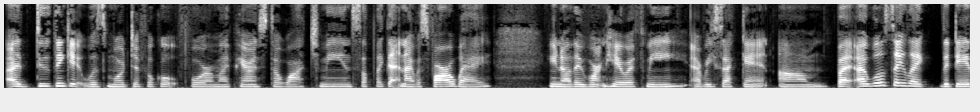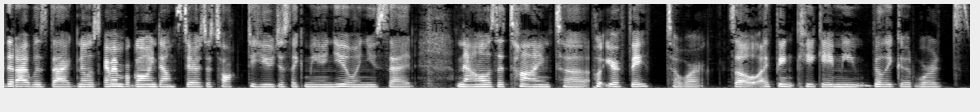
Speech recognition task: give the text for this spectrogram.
I do think it was more difficult for my parents to watch me and stuff like that. And I was far away. You know, they weren't here with me every second. Um, but I will say, like, the day that I was diagnosed, I remember going downstairs to talk to you, just like me and you, and you said, now is the time to put your faith to work. So I think he gave me really good words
